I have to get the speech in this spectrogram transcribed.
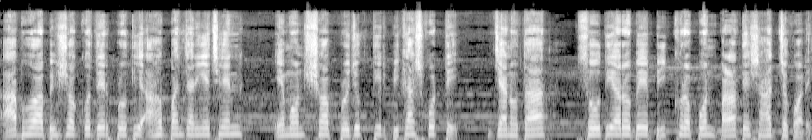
আবহাওয়া বিশেষজ্ঞদের প্রতি আহ্বান জানিয়েছেন, এমন সব প্রযুক্তির বিকাশ করতে যেন তা সৌদি আরবে বৃক্ষরোপণ বাড়াতে সাহায্য করে।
